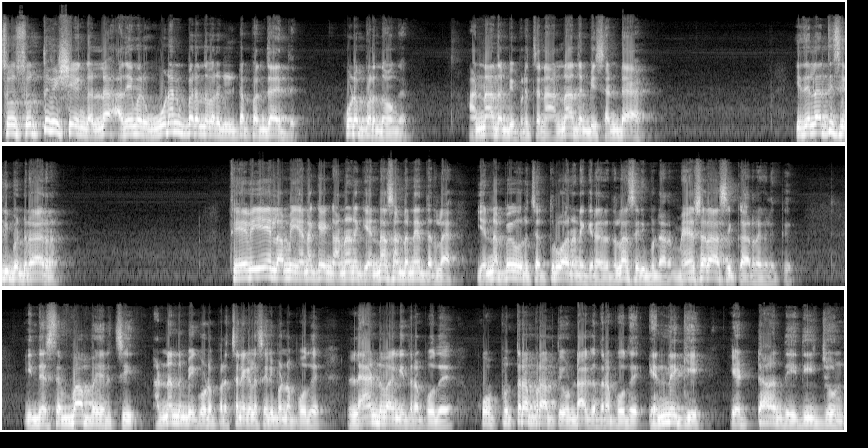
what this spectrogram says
ஸோ சொத்து விஷயங்களில் அதே மாதிரி உடன் பிறந்தவர்கள்ட்ட பஞ்சாயத்து கூட பிறந்தவங்க. அண்ணா தம்பி பிரச்சனை அண்ணா தம்பி சண்டை இது எல்லாத்தையும் சரி பண்ணுறார் தேவையே இல்லாமல் எனக்கு எங்கள் அண்ணனுக்கு என்ன சண்டைனே தெரில என்ன போய் ஒரு சத்ருவா நினைக்கிறார் இதெல்லாம் சரி பண்ணுறார் மேஷராசிக்காரர்களுக்கு இந்த செவ்வாய் பயிற்சி அண்ணன் தம்பி கூட பிரச்சனைகளை சரி பண்ண போகுது லேண்ட் வாங்கி தர போகுது புத்திர பிராப்தி உண்டாக்க தர போகுது என்னைக்கு? எட்டாம் தேதி ஜூன்.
